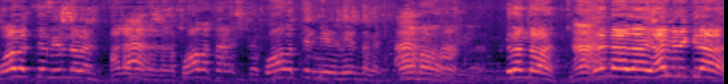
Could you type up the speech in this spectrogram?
கோபத்தில் மீர்ந்தவன். கோபத்தால் மீர்ந்தவன். ஆமா. பிறந்தான். இரண்டாவதா யார் இருக்கிறார்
